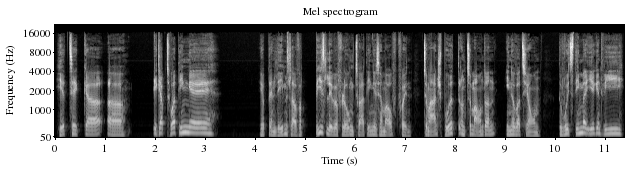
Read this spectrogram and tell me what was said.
Hirzecker, äh, ich glaube, zwei Dinge, ich habe deinen Lebenslauf ein bisschen überflogen, zwei Dinge sind mir aufgefallen. Zum einen Sport und zum anderen Innovation. Du willst immer irgendwie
